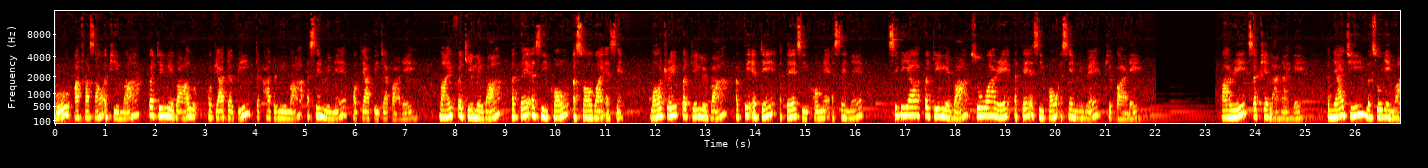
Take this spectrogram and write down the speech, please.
ကိုအာထရာဆောင်းအဖြေမှာ fatty liver လို့ဖော်ပြတတ်ပြီးတခါတလေမှာအဆင့်တွေနဲ့ဖော်ပြပေးတတ်ပါတယ်။ my fatty liver အသေးအစီဖုံးအစောပိုင်းအဆင့် moderate fatty liver အသင့်အတင်းအသေးအစီဖုံးတဲ့အဆင့်နဲ့ severe fatty liver ဆိုးဝါးတဲ့အသေးအစီဖုံးအဆင့်တွေပဲဖြစ်ပါတယ်။ဘာတွေဆက်ဖြစ်လာနိုင်လဲ။အများကြီးမစိုးရိမ်ပါ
